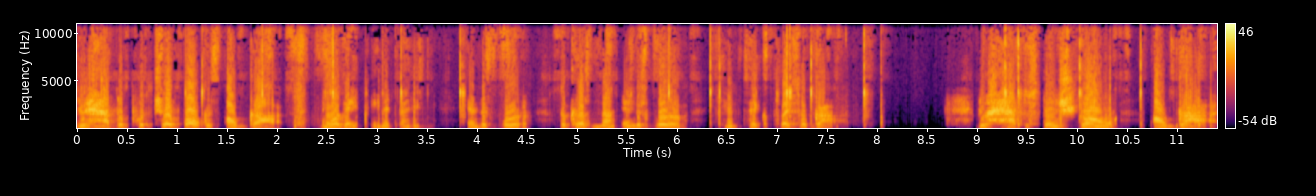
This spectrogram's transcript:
You have to put your focus on God more than anything in this world because nothing in this world can take the place of God. You have to stand strong on God.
